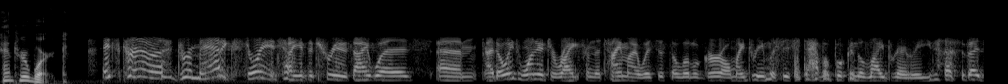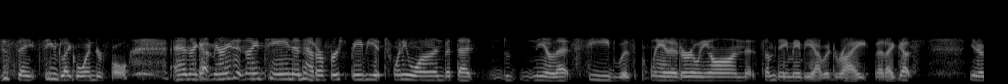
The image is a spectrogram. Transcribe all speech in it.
and her work. It's kind of a dramatic story, to tell you the truth. I was, um, I'd always wanted to write from the time I was just a little girl. My dream was just to have a book in the library. that just seemed like wonderful. And I got married at 19 and had our first baby at 21. But that, you know, that seed was planted early on that someday maybe I would write. But I got you know,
